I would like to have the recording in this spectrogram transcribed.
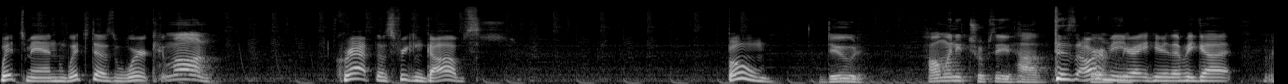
Witch man, witch does work. Come on. Crap, those freaking gobs. Boom. Dude, how many troops do you have? This army right here that we got.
